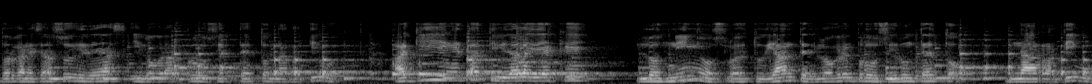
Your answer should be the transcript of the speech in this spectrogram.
de organizar sus ideas y lograr producir textos narrativos. Aquí en esta actividad la idea es que los niños, los estudiantes logren producir un texto narrativo.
